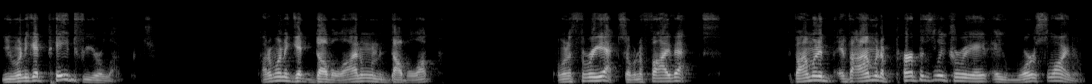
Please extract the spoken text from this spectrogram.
You want to get paid for your leverage. I don't want to get double. I don't want to double up. I want a 3x. I want a 5x. If I'm to if I'm going to purposely create a worse lineup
